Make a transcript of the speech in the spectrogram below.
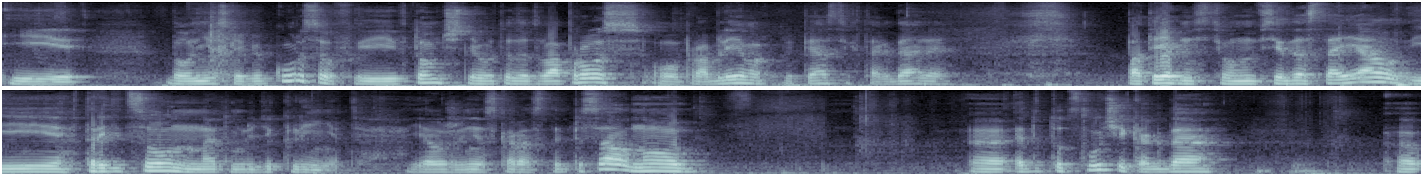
И было несколько курсов, и в том числе вот этот вопрос о проблемах, препятствиях и так далее. Потребности он всегда стоял, и традиционно на этом люди клинят. Я уже несколько раз написал, но э, это тот случай, когда э,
